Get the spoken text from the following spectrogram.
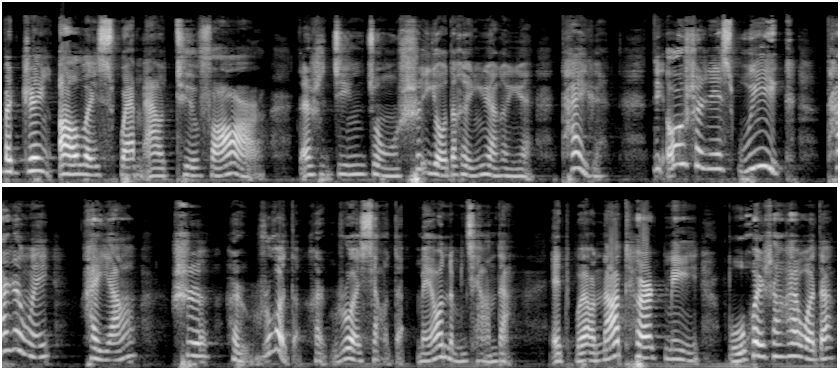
But Jane always swam out too far，但是金总是游得很远很远，太远。The ocean is weak，他认为海洋是很弱的，很弱小的，没有那么强大。It will not hurt me，不会伤害我的。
